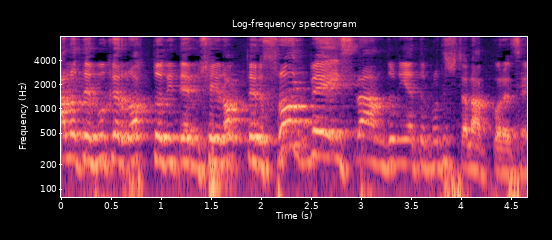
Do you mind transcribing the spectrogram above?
আলোতে বুকের রক্ত দিতেন। সেই রক্তের স্রোত বেয়ে ইসলাম দুনিয়াতে প্রতিষ্ঠা লাভ করেছে।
